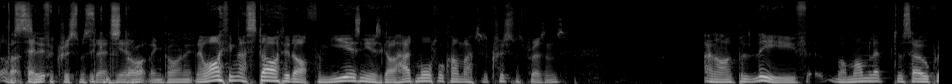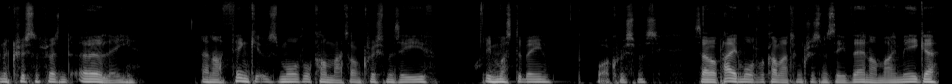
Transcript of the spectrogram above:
I'm That's set it. for Christmas. It then, can yeah. start then, can't it? Now I think that started off from years and years ago. I had Mortal Kombat as a Christmas present. and I believe my mum let us open a Christmas present early, and I think it was Mortal Kombat on Christmas Eve. It must have been. What a Christmas. So I played Mortal Kombat on Christmas Eve then on my Amiga.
